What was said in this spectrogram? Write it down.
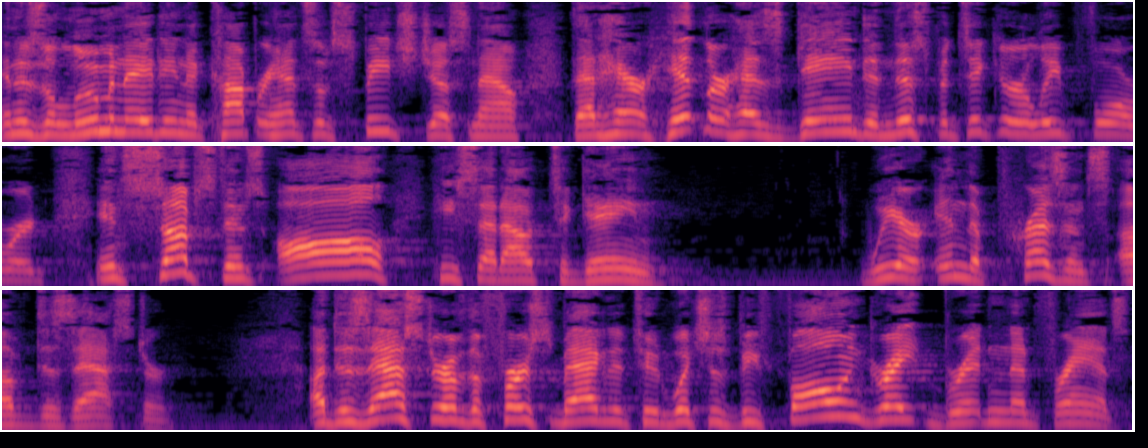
In his illuminating and comprehensive speech just now that Herr Hitler has gained in this particular leap forward, in substance, all he set out to gain. We are in the presence of disaster. A disaster of the first magnitude, which has befallen Great Britain and France.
